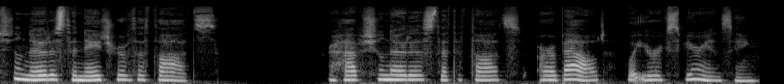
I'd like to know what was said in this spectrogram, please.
Perhaps you'll notice the nature of the thoughts. Perhaps you'll notice that the thoughts are about what you're experiencing.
